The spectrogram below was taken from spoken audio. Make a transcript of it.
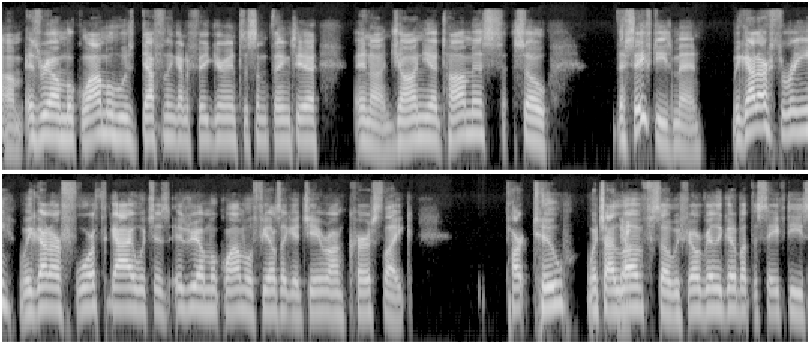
um, Israel Mukuamu, who's definitely going to figure into some things here, and uh, Juanyeh Thomas. So the safeties, man, we got our three. We got our fourth guy, which is Israel Mukuamu. Feels like a Jayron Kearse like part two, which I Yeah. love. So we feel really good about the safeties.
